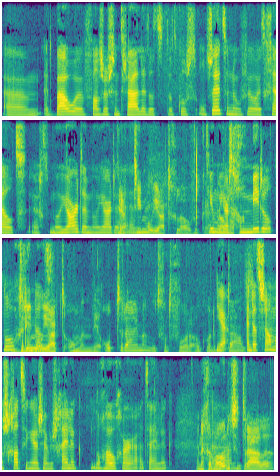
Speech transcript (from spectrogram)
ehm, het bouwen van zo'n centrale, dat, dat kost ontzettende hoeveelheid geld. Echt miljarden, miljarden. Ja, en 10 miljard geloof ik. 10 En dan miljard nog gemiddeld nog. 3 En dat- miljard om hem weer op te ruimen. Moet van tevoren ook worden Ja, betaald. en dat zijn allemaal schattingen, zijn waarschijnlijk nog hoger uiteindelijk. En een gewone Ehm, centrale,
